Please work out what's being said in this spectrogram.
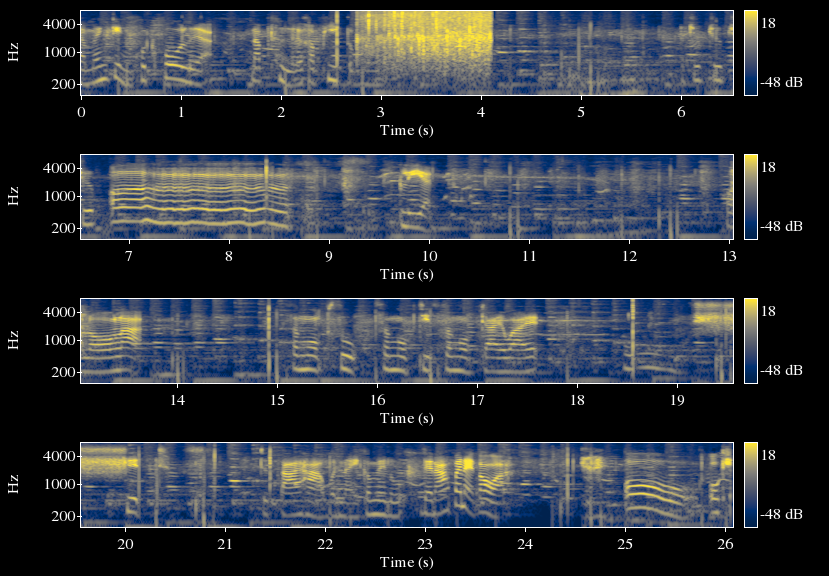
อะแม่งเก่งโคตรๆเลยอะนับถือเลยครับพี่ตรงนี้จุ๊บจุ๊บจุ๊บเออเกลียดขอร้องล่ะ สงบสุข สงบจิตสงบใจไว้ โอ้ shit จะตายหาวันไหนก็ไม่รู้ เดี๋ยวนะ ไปไหนต่ออะ โอ้ โอเค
